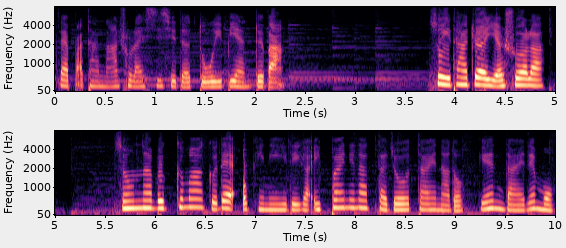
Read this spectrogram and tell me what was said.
再把它拿出来细细的读一遍，对吧？所以他这也说了，そんなブックマークでお気に入りがいっぱいになった状態など、現代でも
